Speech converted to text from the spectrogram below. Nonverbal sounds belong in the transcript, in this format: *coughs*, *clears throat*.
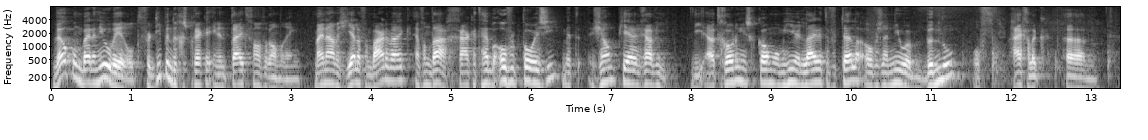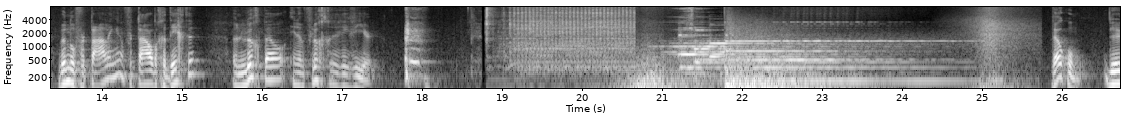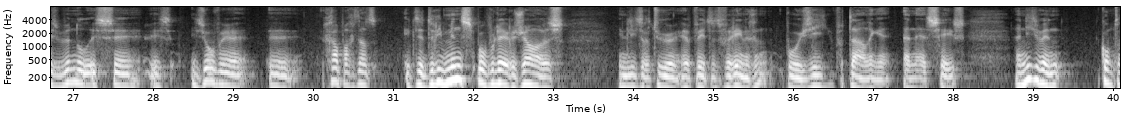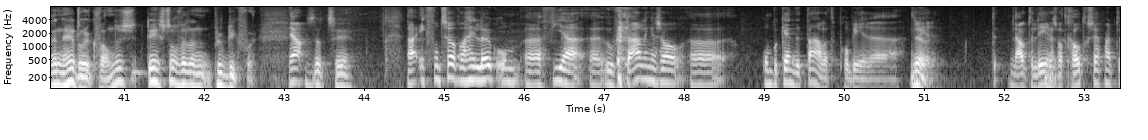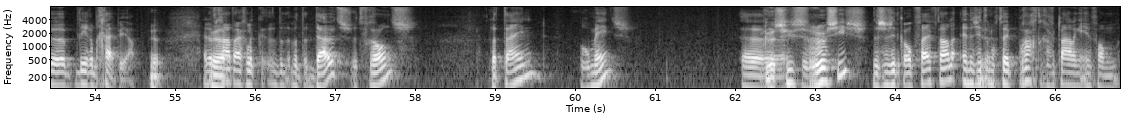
Welkom bij de Nieuwe Wereld, verdiepende gesprekken in een tijd van verandering. Mijn naam is Jelle van Baardewijk en vandaag ga ik het hebben over poëzie met Jean-Pierre Ravi, die uit Groningen is gekomen om hier in Leiden te vertellen over zijn nieuwe bundel, of eigenlijk uh, bundel vertalingen, vertaalde gedichten, een luchtbel in een vluchtige rivier. Welkom. Deze bundel is, uh, is in zoverre uh, grappig dat ik de drie minst populaire genres in literatuur heb weten te verenigen: poëzie, vertalingen en essays. En niettemin komt er een herdruk van, dus er is toch wel een publiek voor. Ja. Dus dat, uh... nou, ik vond het zelf wel heel leuk om uh, via uw vertalingen zo onbekende talen te proberen te Ja. leren. Te- nou, te leren is wat groot gezegd, maar te leren begrijpen, ja. Ja. En het Ja. gaat eigenlijk, het Duits, het Frans, Latijn, Roemeens. eh, Russisch. Russisch. Dus dan zit ik al op vijf talen. En er zitten Ja. nog twee prachtige vertalingen in van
